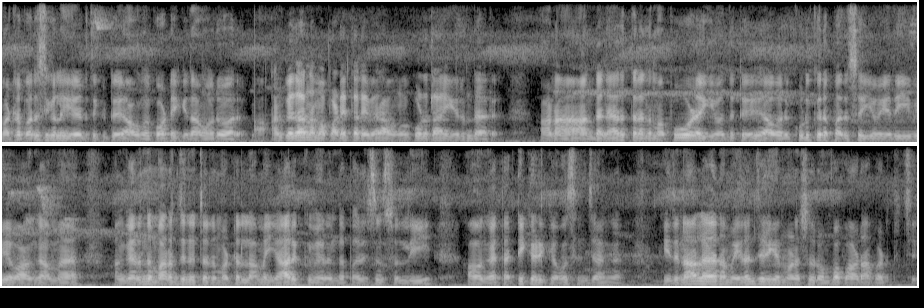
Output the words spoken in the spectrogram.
மற்ற பரிசுகளையும் எடுத்துக்கிட்டு அவங்க கோட்டைக்கு தான் வருவார். அங்கே தான் நம்ம படைத்தலைவர் அவங்க கூட தான் இருந்தார். ஆனால் அந்த நேரத்தில் நம்ம பூவழகி வந்துட்டு அவர் கொடுக்குற பரிசையும் எதையுமே வாங்காமல் அங்கேருந்து மறைஞ்சு நிறுத்தது மட்டும் இல்லாமல் யாருக்கு வேணும் இந்த பரிசுன்னு சொல்லி அவங்க தட்டி கழிக்கவும் செஞ்சாங்க. இதனால் நம்ம இளஞ்செழியன் மனசு ரொம்ப பாடாப்படுத்துச்சு.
